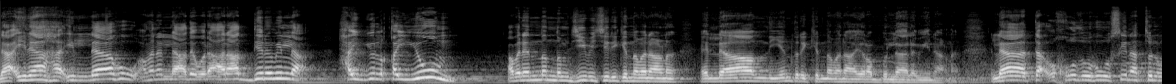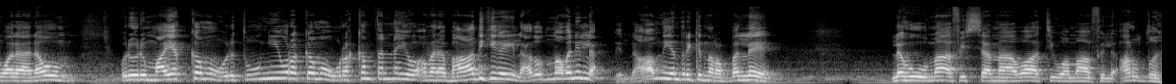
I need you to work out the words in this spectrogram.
ലാ ഇലാഹ ഇല്ലാഹു. അവനല്ലാതെ ഒരു ആരാധ്യനുമില്ല. ഹയ്യുൽ കയ്യൂം അവൻ എന്നെന്നും ജീവിച്ചിരിക്കുന്നവനാണ്. എല്ലാം നിയന്ത്രിക്കുന്നവനായ റബ്ബുല്ലാലമീനാണ് ലാ ഒരു ഒരു മയക്കമോ ഒരു തൂങ്ങിയുറക്കമോ ഉറക്കം തന്നെയോ അവനെ ബാധിക്കുകയില്ല. അതൊന്നും അവനില്ല. എല്ലാം നിയന്ത്രിക്കുന്ന റബ്ബല്ലേ? ലഹു മാ ഫിസ്സമാവാതി വമാ ഫിൽ അർദ്.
